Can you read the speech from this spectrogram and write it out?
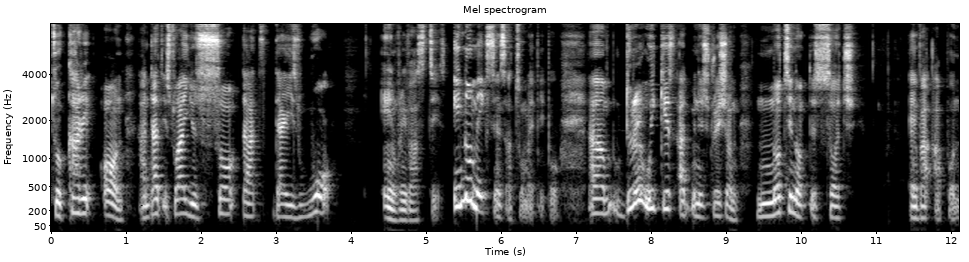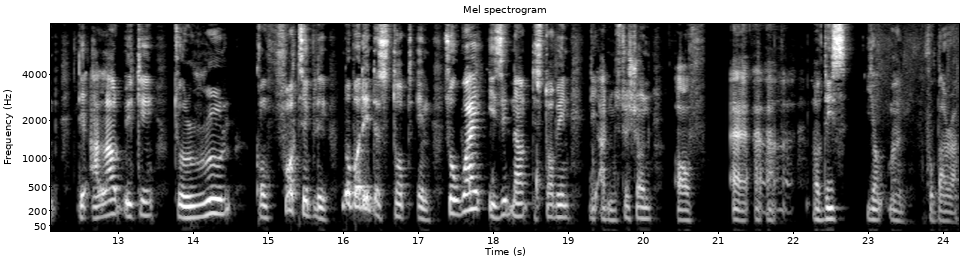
to carry on, and that is why you saw that there is war in River State. It no make sense at all, my people. Um, during Wike's administration, nothing of this such ever happened. They allowed Wike to rule comfortably. Nobody disturbed him. So why is it now disturbing the administration of uh, uh, uh, of this young man, Fubara?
